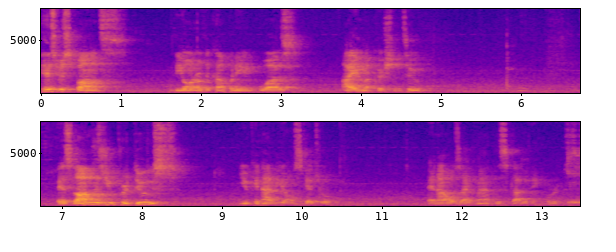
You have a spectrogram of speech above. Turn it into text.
his response, the owner of the company, was, I am a Christian too. As long as you produce, you can have your own schedule. And I was like, man, this God thing works.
